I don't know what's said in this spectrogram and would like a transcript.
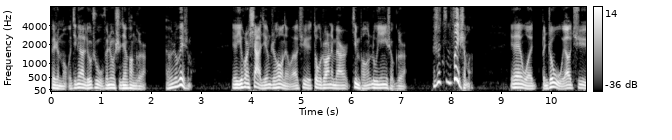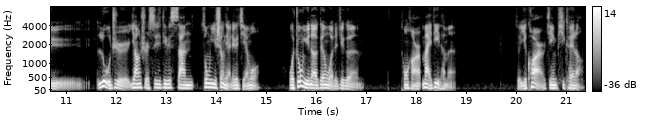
为什么我今天要留出五分钟时间放歌？有人说为什么？因为一会儿下了节目之后呢，我要去豆各庄那边进棚录音一首歌。他说为什么？因为我本周五要去录制央视 CCTV 三综艺盛典这个节目，我终于呢跟我的这个同行麦蒂他们就一块儿进行 PK 了。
